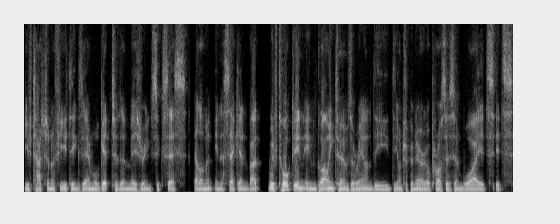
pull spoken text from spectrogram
you've touched on a few things there, and we'll get to the measuring success element in a second. But we've talked in in glowing terms around the the entrepreneurial process and why it's it's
